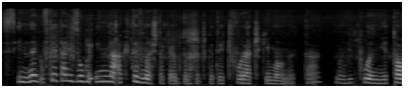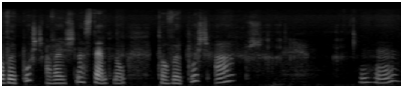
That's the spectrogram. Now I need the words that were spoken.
z innego, w tej talii jest w ogóle inna aktywność, tak jakby troszeczkę tej czwóreczki monet, tak? Mówi płynnie, to wypuść, a weź następną, to wypuść, a... Mhm.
